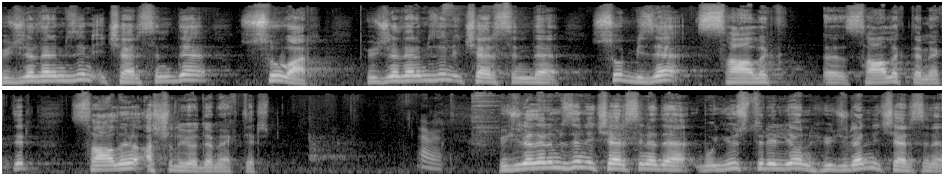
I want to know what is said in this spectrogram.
hücrelerimizin içerisinde su var. Hücrelerimizin içerisinde su bize sağlık e, sağlık demektir. Sağlığı aşılıyor demektir. Evet. Hücrelerimizin içerisine de bu 100 trilyon hücrenin içerisine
